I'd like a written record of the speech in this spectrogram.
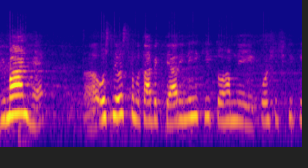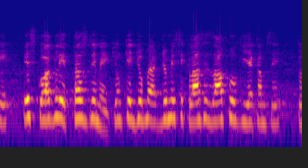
डिमांड है उसने उसके मुताबिक तैयारी नहीं की तो हमने ये कोशिश की कि इसको अगले थर्सडे में, क्योंकि जो जो में से क्लासेज ऑफ़ होगी या कम से तो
